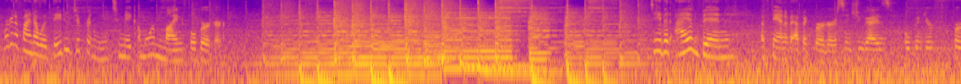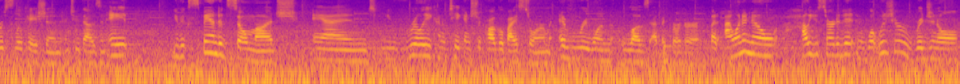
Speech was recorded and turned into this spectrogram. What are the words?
We're going to find out what they do differently to make a more mindful burger. David, I have been a fan of Epic Burger since you guys opened your first location in 2008. You've expanded so much and you've really kind of taken Chicago by storm. Everyone loves Epic Burger, but I want to know how you started it and what was your original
